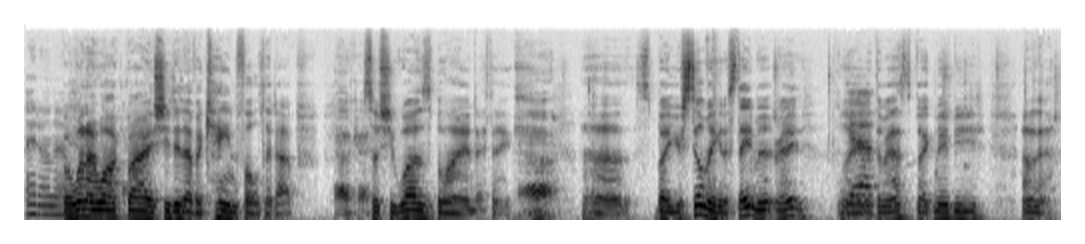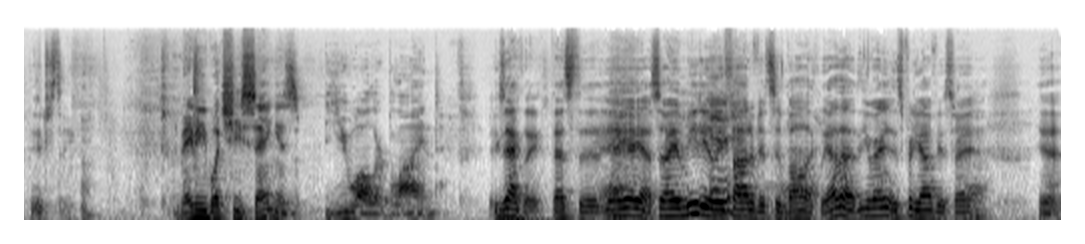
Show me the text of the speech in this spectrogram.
I don't know. but when I walked by, she did have a cane folded up, Okay. so she was blind, I think. oh. Uh, but you're still making a statement, right? Like Yeah. with the mask, like maybe I don't know. Interesting. Maybe what she's saying is you all are blind. Exactly. That's the yeah, Yeah. yeah, yeah. So I immediately thought of it symbolically. I thought you're right. It's pretty obvious, right? Yeah. Yeah.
